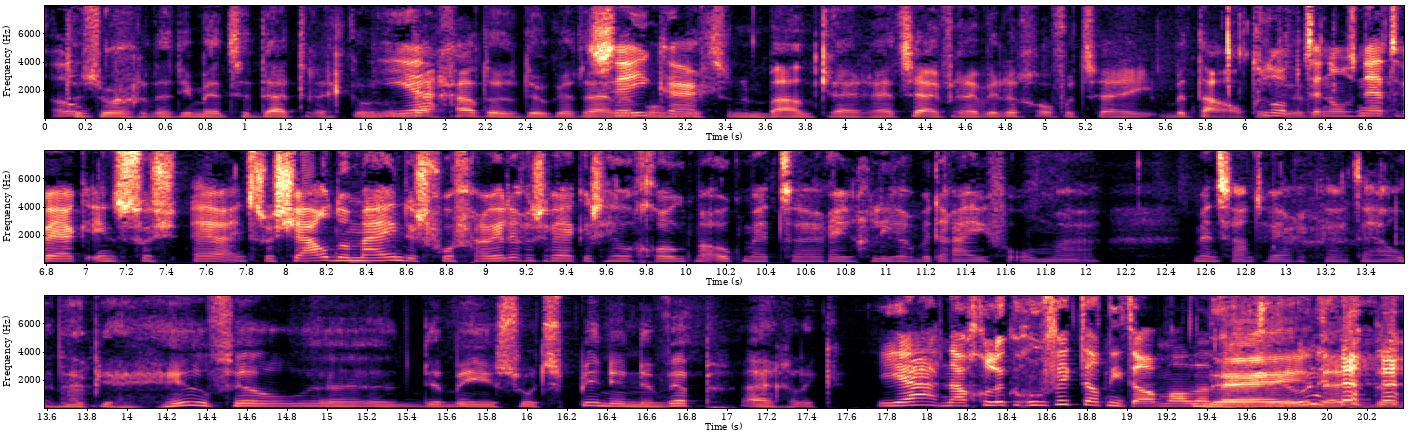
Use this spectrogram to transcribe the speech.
te zorgen dat die mensen daar terechtkomen. Want Ja. Daar gaat het natuurlijk uiteindelijk Zeker. om dat ze een baan krijgen. Het zij vrijwillig of het zij betaald. Klopt, natuurlijk. en ons netwerk in, eh, in het sociaal domein, dus voor vrijwilligerswerk, is heel groot, maar ook met reguliere bedrijven om mensen aan het werk eh, te helpen. Dan heb je heel veel, eh, dan ben je een soort spin in een web eigenlijk. Ja, nou gelukkig hoef ik dat niet allemaal alleen nee, te doen. nee,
